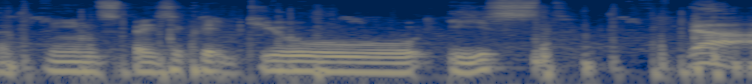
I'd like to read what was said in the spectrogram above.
that means basically due east. yeah.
